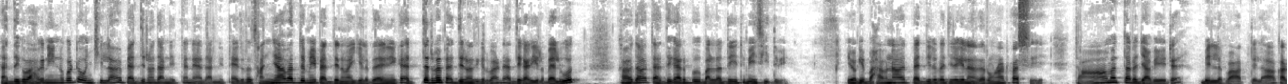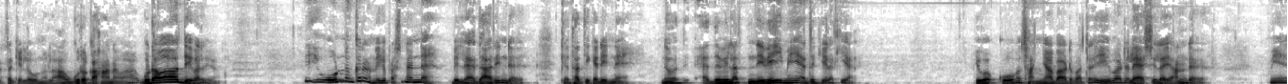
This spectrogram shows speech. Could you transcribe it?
ඇස් දෙක වහගෙන ඉන්නකොට ඔන්චිල්ලාවේ පැද්දෙනව දන්නෙත් නැහැ නෑ දන්නෙත් නැහැ. ඒකට සංඥාවක්ද මේ පැද්දෙනවයි කියලා දැනෙන එක. ඇත්තටම පැද්දෙනවද කියලා බලන්න ඇස් දෙක අරියලා බැලුවොත් කවදාවත් ඇස් දෙක අරපු බල්ලන් දෙයට මේ සිද්ධ වෙන්නේ. ඒ වගේ භාවනාවත් පැද්දිලා පැද්දිලා කියලා නතර වුණාට පස්සේ තාමත් අර ජවයට බෙල්ල පාත් වෙලා කරට කෙල වුණලා උගුර කහනවා ගොඩාක් දේවල් වෙනවා. ඒ ඕන්නම් කරන්න ඒක ප්‍රශ්නයක් නැහැ. බෙල්ල ඇදාරින්න තති කැඩෙන්නේ නැහැ. ඇද වෙලත් නෙවෙයි මේ ඇද කියලා කියන්නේ. ඒක කොහොම සංඥා බවට පතර ඒ වාට ලෑස්තිලා යන්න මේ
